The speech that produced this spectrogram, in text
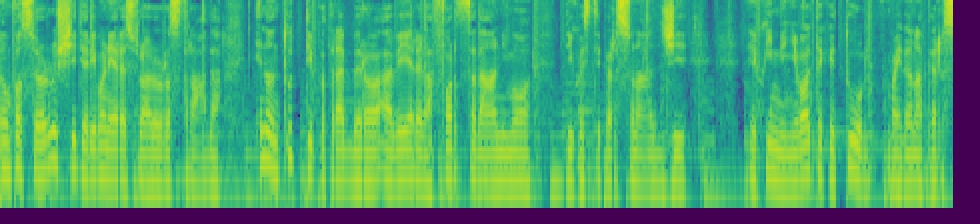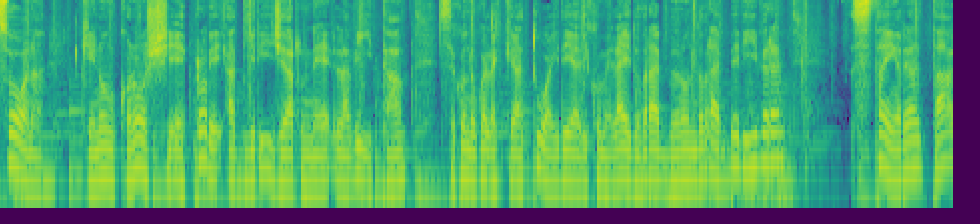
non fossero riusciti a rimanere sulla loro strada e non tutti potrebbero avere la forza d'animo di questi personaggi e quindi ogni volta che tu vai da una persona che non conosci e provi a dirigerne la vita secondo quella che è la tua idea di come lei dovrebbe o non dovrebbe vivere stai in realtà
